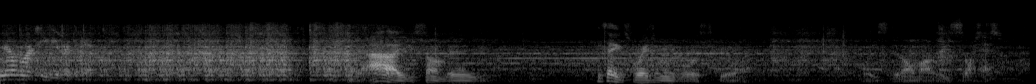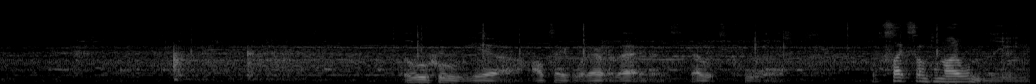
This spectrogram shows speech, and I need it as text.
No more TV for the. Ah, you son of a. He takes way too many voice skill. Wasted all my resources. Ooh, yeah. I'll take whatever that is. That looks cool. Looks like something I will need.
